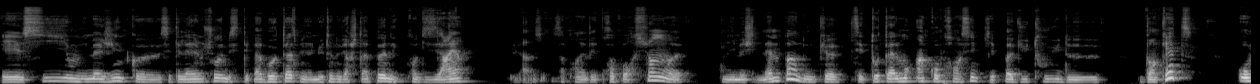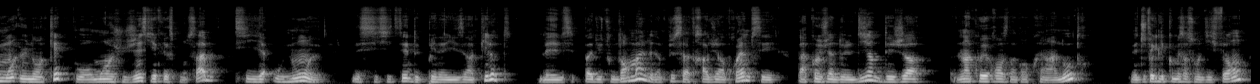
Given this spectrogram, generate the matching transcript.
Et si on imagine que c'était la même chose, mais c'était pas Bottas, mais Hamilton ou Verstappen, et qu'on disait rien, là ça prenait des proportions, euh, on n'imagine même pas. Donc euh, c'est totalement incompréhensible qu'il n'y ait pas du tout eu de d'enquête. Au moins une enquête pour au moins juger qui est responsable, s'il y a ou non nécessité de pénaliser un pilote. Mais c'est pas du tout normal. Et en plus, ça traduit un problème, c'est, bah, comme je viens de le dire, déjà, l'incohérence d'un compris à un autre, mais du fait que les commissaires sont différents.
